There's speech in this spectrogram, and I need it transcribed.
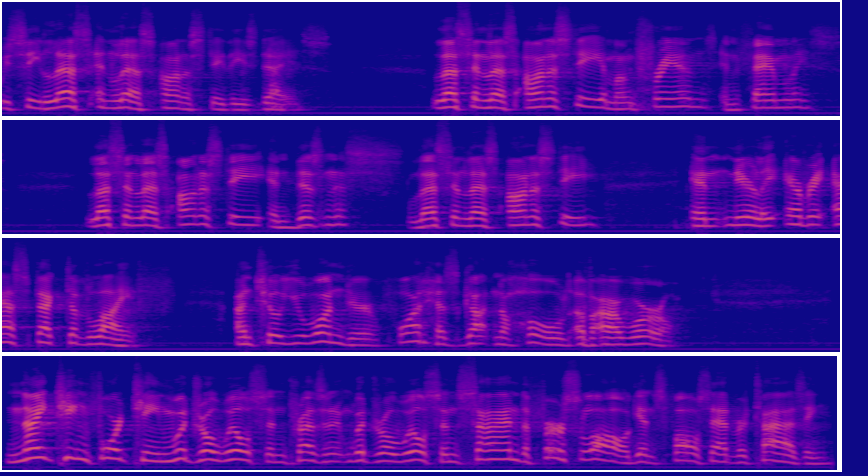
We see less and less honesty these days. Less and less honesty among friends and families. Less and less honesty in business. Less and less honesty in nearly every aspect of life until you wonder what has gotten a hold of our world. 1914, Woodrow Wilson, President Woodrow Wilson, signed the first law against false advertising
